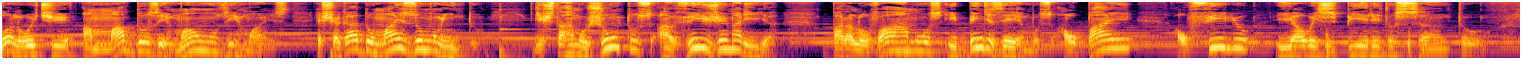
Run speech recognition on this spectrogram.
Boa noite, amados irmãos e irmãs. É chegado mais um momento de estarmos juntos à Virgem Maria para louvarmos e bendizermos ao Pai, ao Filho e ao Espírito Santo.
